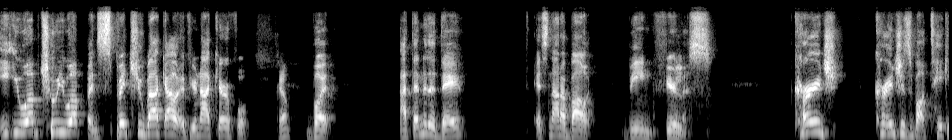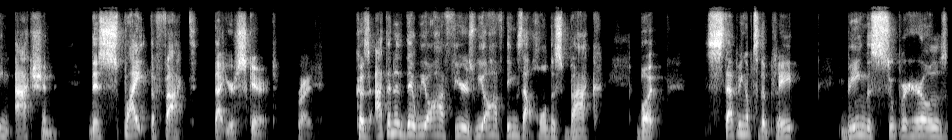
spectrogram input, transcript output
eat you up chew you up and spit you back out if you're not careful. Yeah but at the end of the day it's not about being fearless courage courage is about taking action despite the fact that you're scared. Right. Because at the end of the day we all have fears. We all have things that hold us back. But stepping up to the plate being the superheroes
